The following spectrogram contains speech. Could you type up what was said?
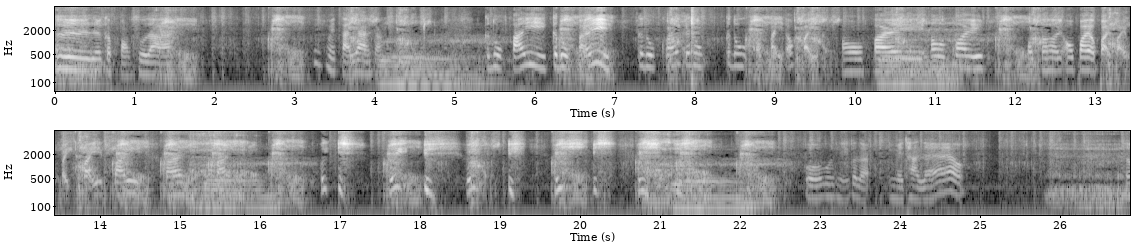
เออเจอกระป๋องโซดาทำไมตายยากจังกระดูกไป กระดูกไป กระดูกไปกระดูกกระดูกเอาไปเอาไป เอาไป เอาไป เอาไป เอาไป เอาไป ไป ไป ไป ไป ไป เฮ้ยเฮ้ยเฮ้ยเฮ้ยโอ้วันนี้ก็ละไม่ทันแล้วเรา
